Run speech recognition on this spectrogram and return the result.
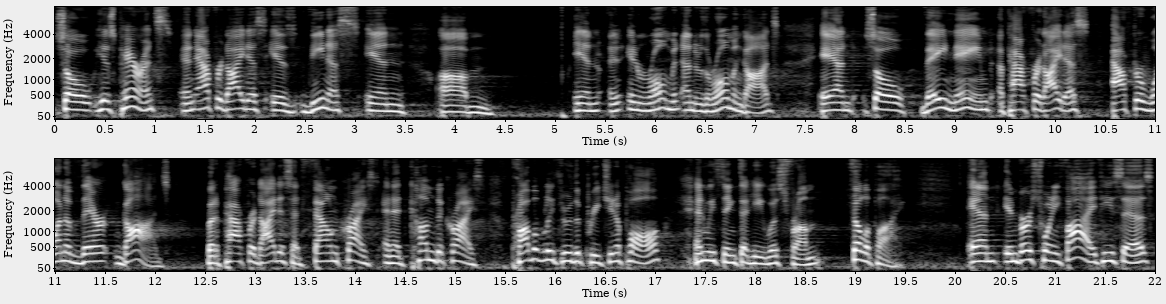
So his parents, and Aphroditus is Venus in, um, in, in Roman, under the Roman gods. And so they named Epaphroditus after one of their gods. But Epaphroditus had found Christ and had come to Christ, probably through the preaching of Paul, and we think that he was from Philippi. And in verse 25, he says,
